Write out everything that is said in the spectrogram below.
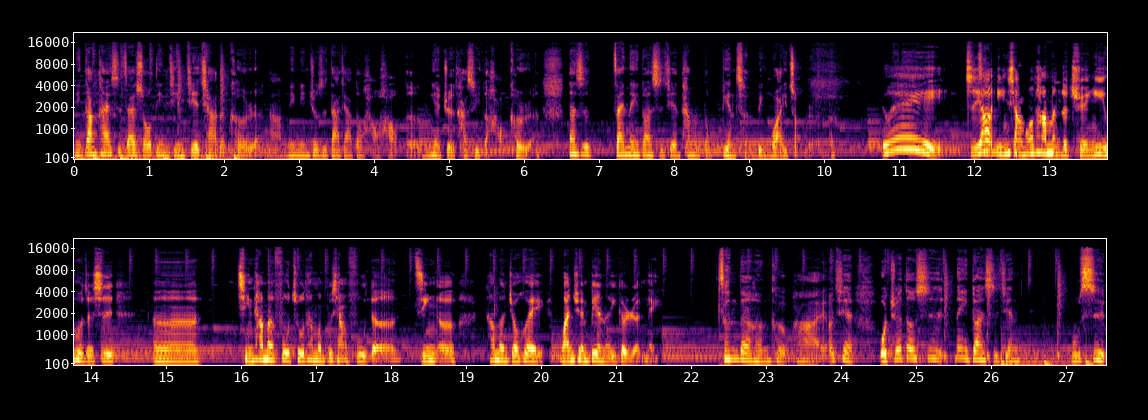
你刚开始在收定金接洽的客人啊，明明就是大家都好好的，你也觉得他是一个好客人，但是在那一段时间，他们都变成另外一种人了。对，只要影响到他们的权益，或者是呃，请他们付出他们不想付的金额，他们就会完全变了一个人呢。真的很可怕哎，而且我觉得是那一段时间，不是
